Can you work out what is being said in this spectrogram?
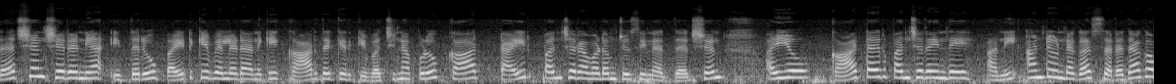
దర్శన్ శరణ్య ఇద్దరు బయటికి వెళ్ళడానికి కార్ దగ్గరికి వచ్చినప్పుడు కార్ టైర్ పంచర్ అవ్వడం చూసిన దర్శన్ అయ్యో కార్ టైర్ పంచర్ అయిందే అని అంటుండగా సరదాగా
